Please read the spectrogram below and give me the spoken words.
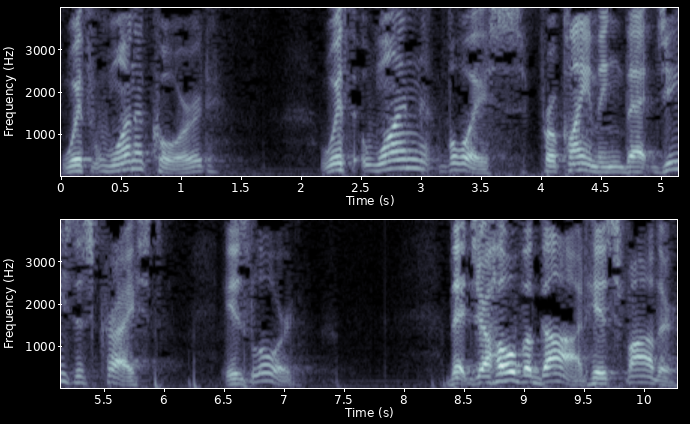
with one accord, with one voice, proclaiming that Jesus Christ is Lord. That Jehovah God, his Father,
